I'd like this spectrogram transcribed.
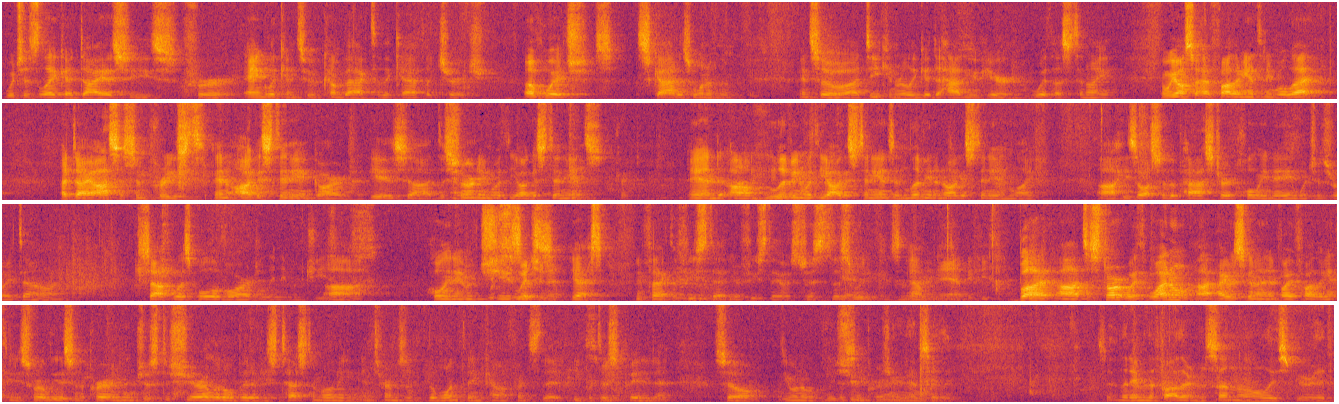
which is like a diocese for Anglicans who have come back to the Catholic Church, of which Scott is one of them. And so, uh, Deacon, really good to have you here with us tonight. And we also have Father Anthony Willett a diocesan priest in Augustinian garb. He is uh, discerning with the Augustinians and um, living with the Augustinians and living an Augustinian life. Uh, he's also the pastor at Holy Name, which is right down on Southwest Boulevard. Holy Name of Jesus. Uh, Holy Name of We're Jesus. switching it. Yes. In fact, the feast day, your feast day was just this Yeah. week. Yeah, happy feast. But uh, to start with, why don't I, I was going to invite Father Anthony to sort of lead us in a prayer and then just to share a little bit of his testimony in terms of the One Thing conference that he participated in. So, do you want to lead us Sure, in prayer? sure, absolutely. So in the name of the Father, and the Son, and the Holy Spirit.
